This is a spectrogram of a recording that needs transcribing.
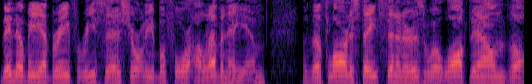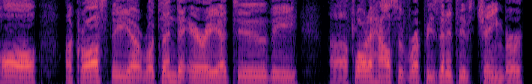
Then there'll be a brief recess shortly before 11 a.m. The Florida State Senators will walk down the hall across the uh, rotunda area to the uh, Florida House of Representatives chamber.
